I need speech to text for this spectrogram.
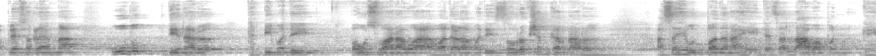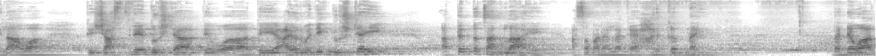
आपल्या सगळ्यांना ऊब देणारं थंडीमध्ये पाऊस वारा वा वादळामध्ये संरक्षण करणारं असं हे उत्पादन आहे त्याचा लाभ आपण घ्यायला हवा. ते शास्त्रीयदृष्ट्या ते व ते आयुर्वेदिकदृष्ट्याही अत्यंत चांगलं आहे असं म्हणायला काय हरकत नाही. धन्यवाद.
